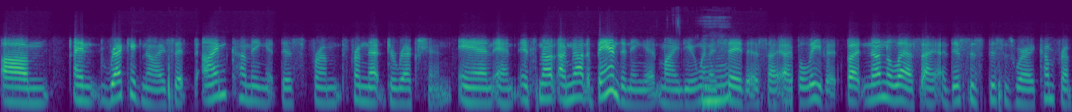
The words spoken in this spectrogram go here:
um, and recognize that I'm coming at this from from that direction. And and it's not I'm not abandoning it, mind you. When I mm-hmm. say this, I, I believe it. But nonetheless, I, this is this is where I come from.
